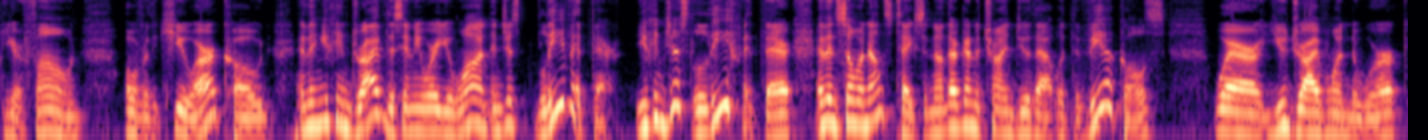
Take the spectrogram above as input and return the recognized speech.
your phone over the QR code and then you can drive this anywhere you want and just leave it there. You can just leave it there and then someone else takes it. Now they're going to try and do that with the vehicles where you drive one to work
